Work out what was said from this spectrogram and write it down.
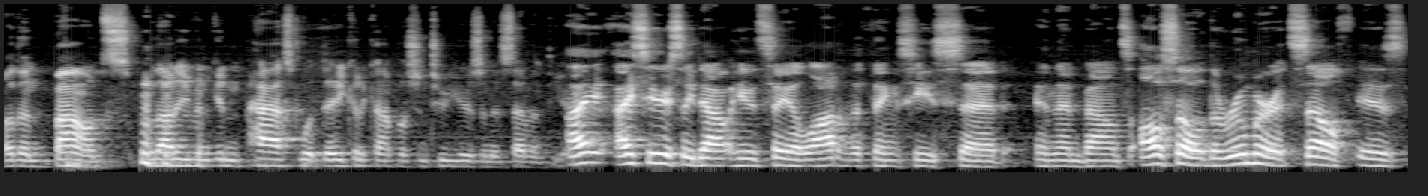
other than bounce without even getting past what they could accomplish in two years in his seventh year. I, I seriously doubt he would say a lot of the things he's said and then bounce. Also, the rumor itself is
